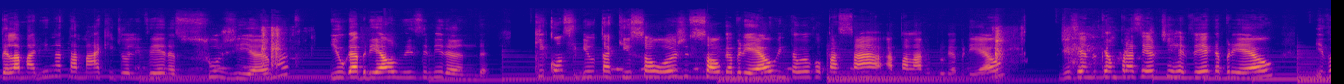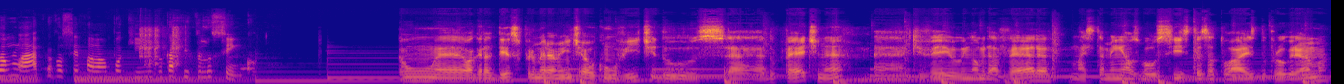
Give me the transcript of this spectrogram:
pela Marina Tamaki de Oliveira Sugiyama e o Gabriel Luiz de Miranda, que conseguiu estar aqui só hoje, só o Gabriel, então eu vou passar a palavra para o Gabriel, dizendo que é um prazer te rever, Gabriel, e vamos lá para você falar um pouquinho do capítulo 5. Então, é, eu agradeço primeiramente ao convite dos, é, do PET, né, é, que veio em nome da Vera, mas também aos bolsistas atuais do programa,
